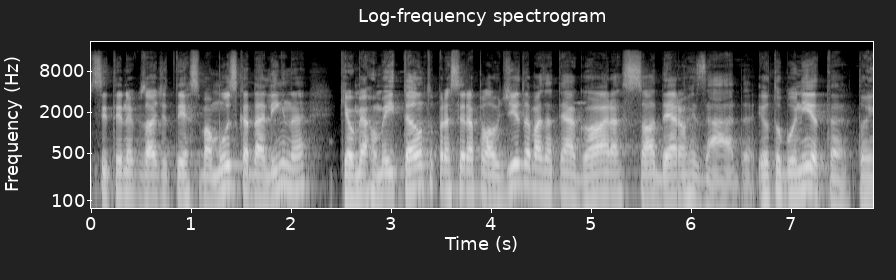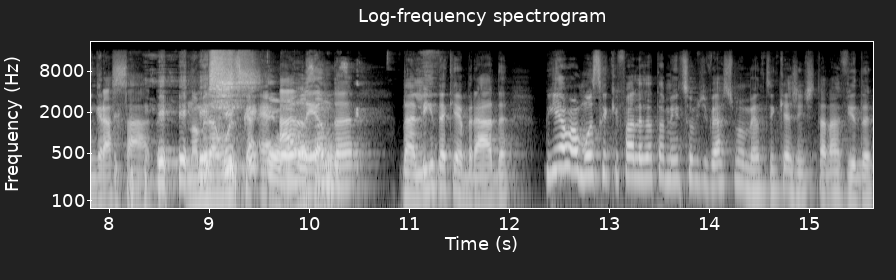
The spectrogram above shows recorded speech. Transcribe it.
citei no episódio de terça uma música da Lin, né? Que eu me arrumei tanto pra ser aplaudida, mas até agora só deram risada. Eu tô bonita? Tô engraçada. O nome da música é A Lenda da Linda Quebrada. E é uma música que fala exatamente sobre diversos momentos em que a gente tá na vida.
